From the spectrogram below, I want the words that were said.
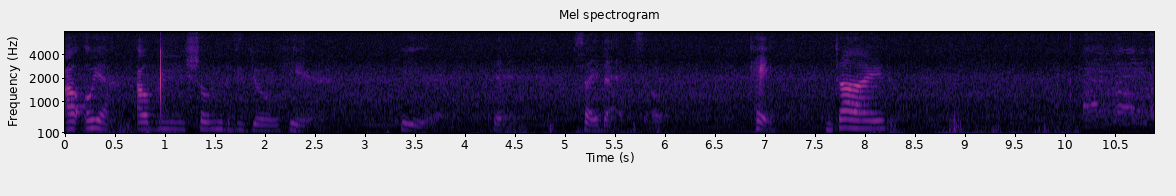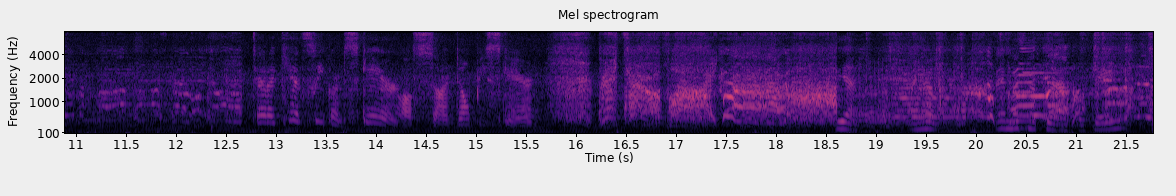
I'll, oh yeah, I'll be showing the video here, here, here, say that. So okay, enjoy. Dad, I can't sleep. I'm scared. Oh, son, don't be scared. Be terrified. Yeah, I have. I must not laugh. Okay.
